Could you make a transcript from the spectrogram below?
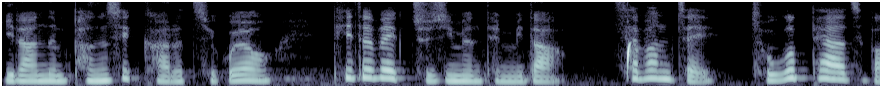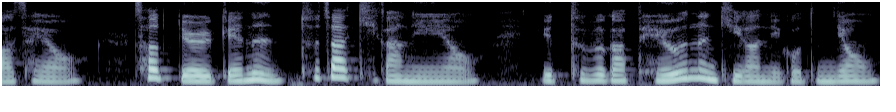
일하는 방식 가르치고요. 피드백 주시면 됩니다. 세 번째, 조급해하지 마세요. 첫 10개는 투자 기간이에요. 유튜브가 배우는 기간이거든요.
